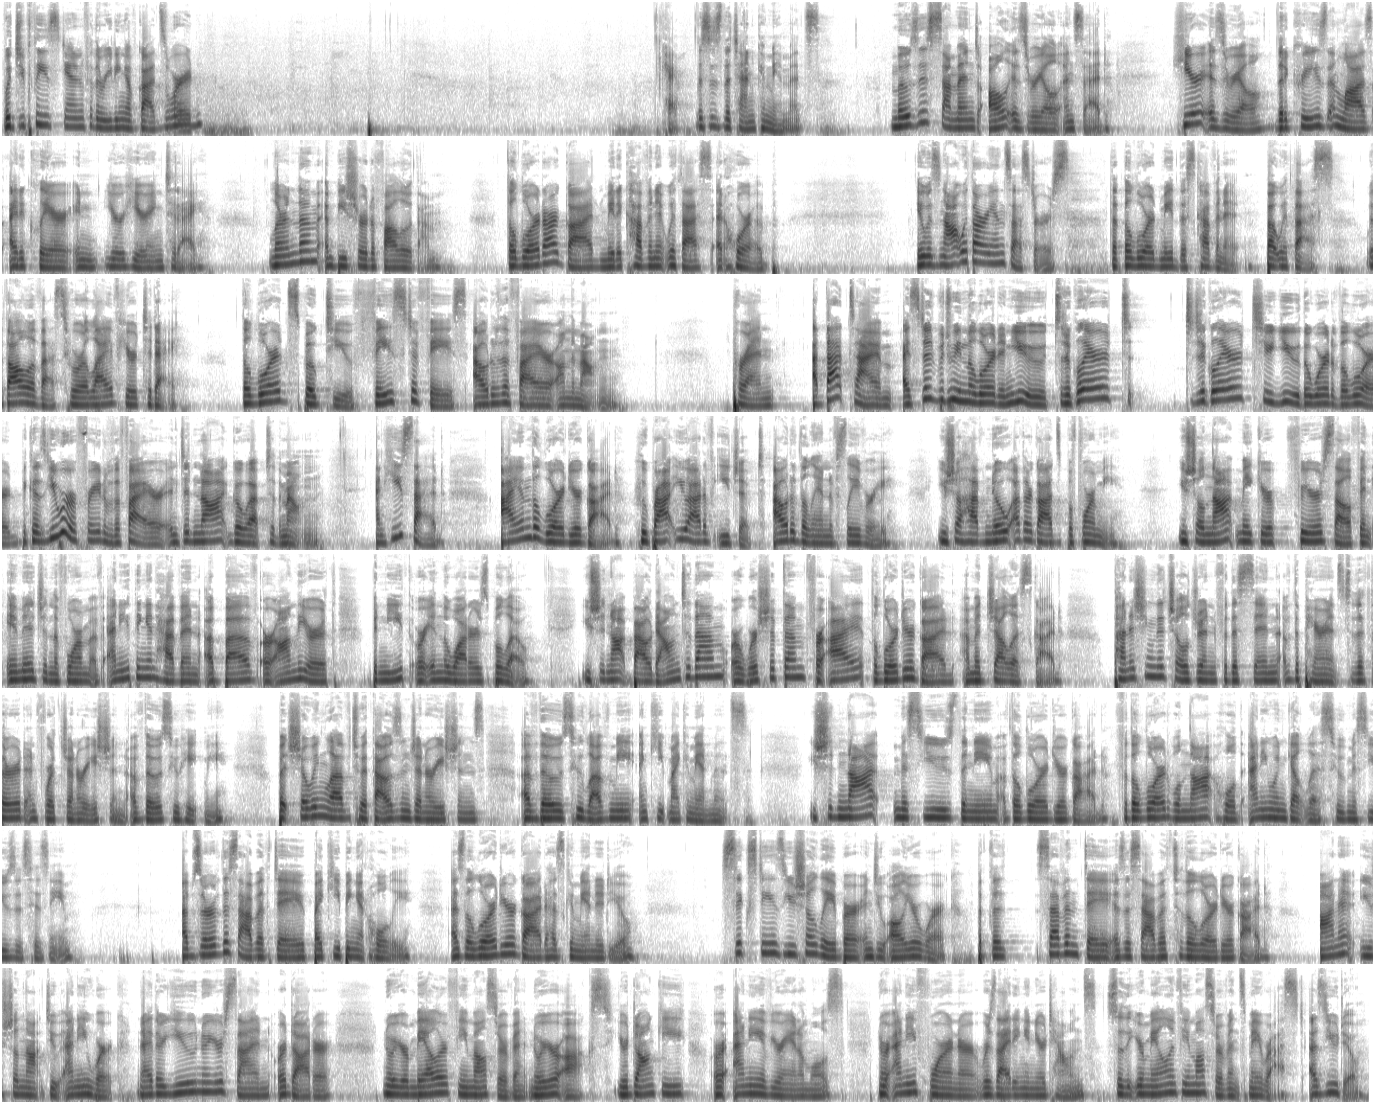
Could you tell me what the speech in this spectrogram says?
Would you please stand for the reading of God's word? Okay, this is the Ten Commandments. Moses summoned all Israel and said, Hear, Israel, the decrees and laws I declare in your hearing today. Learn them and be sure to follow them. The Lord our God made a covenant with us at Horeb. It was not with our ancestors that the Lord made this covenant, but with us, with all of us who are alive here today. The Lord spoke to you face to face out of the fire on the mountain. Paren, at that time, I stood between the Lord and you to declare to, to declare to you the word of the Lord, because you were afraid of the fire and did not go up to the mountain. And he said, I am the Lord your God, who brought you out of Egypt, out of the land of slavery. You shall have no other gods before me. You shall not make your, for yourself an image in the form of anything in heaven, above, or on the earth, beneath, or in the waters below. You should not bow down to them or worship them, for I, the Lord your God, am a jealous God, punishing the children for the sin of the parents to the third and fourth generation of those who hate me, but showing love to a thousand generations of those who love me and keep my commandments. You should not misuse the name of the Lord your God, for the Lord will not hold anyone guiltless who misuses his name. Observe the Sabbath day by keeping it holy, as the Lord your God has commanded you. Six days you shall labor and do all your work, but the seventh day is a Sabbath to the Lord your God. On it you shall not do any work, neither you nor your son or daughter, nor your male or female servant, nor your ox, your donkey, or any of your animals nor any foreigner residing in your towns, so that your male and female servants may rest, as you do.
